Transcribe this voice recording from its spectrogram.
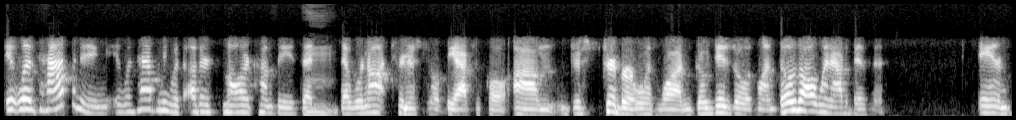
it was happening. It was happening with other smaller companies that mm. that were not traditional theatrical. Um, Distribber was one. Go Digital was one. Those all went out of business, and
